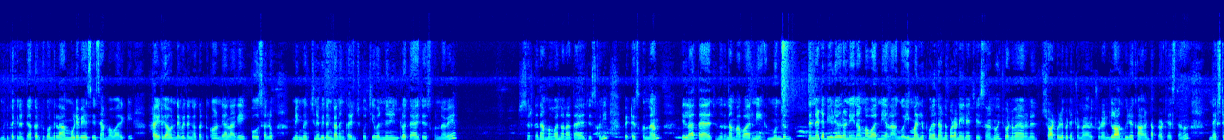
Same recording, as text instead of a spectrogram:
మీకు తగినట్టుగా కట్టుకోండి. ఇలా ముడి వేసేసి అమ్మవారికి టైట్గా ఉండే విధంగా కట్టుకోండి. అలాగే పూసలు మీకు నచ్చిన విధంగా అలంకరించుకోవచ్చు. ఇవన్నీ నేను ఇంట్లో తయారు చేసుకున్నవే. చూసారు కదా అమ్మవారిని అలా తయారు చేసుకుని పెట్టేసుకుందాం. ఇలా తయారు చేసిన అమ్మవారిని. ముందు నిన్నటి వీడియోలో నేను అమ్మవారిని ఎలాగో ఈ మల్లెపూల దండ కూడా నేనే చేశాను. చూడడం ఎవరైనా షార్ట్ వీడియో పెట్టిన చూడడం ఎవరైనా చూడండి. లాంగ్ వీడియో కావాలంటే అప్లోడ్ చేస్తాను. నెక్స్ట్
